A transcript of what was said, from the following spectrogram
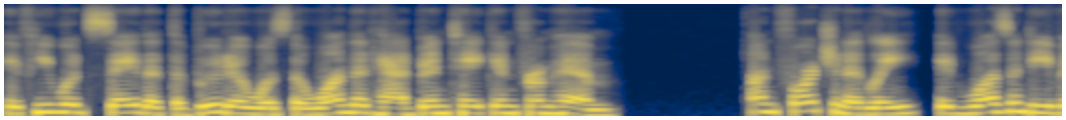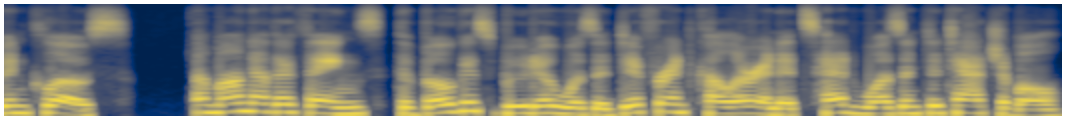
if he would say that the Buddha was the one that had been taken from him. Unfortunately, it wasn't even close. Among other things, the bogus Buddha was a different color and its head wasn't detachable.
